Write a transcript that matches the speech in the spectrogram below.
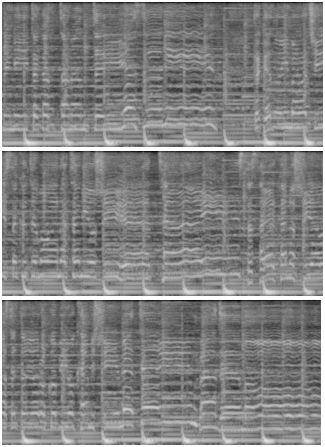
隣にいたかったなんて言えずに。だけど今は小さくてもあなたに教えたいささやかな幸せと喜びをかみしめて今でも。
